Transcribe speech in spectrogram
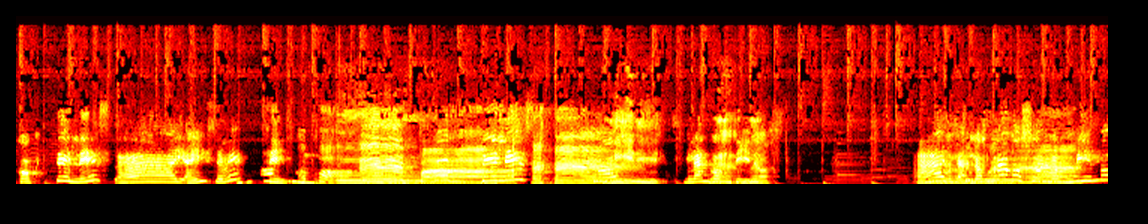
cócteles. Ay, ahí se ve. Sí. Cócteles con langostinos. Ah, Los tragos son los mismos,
